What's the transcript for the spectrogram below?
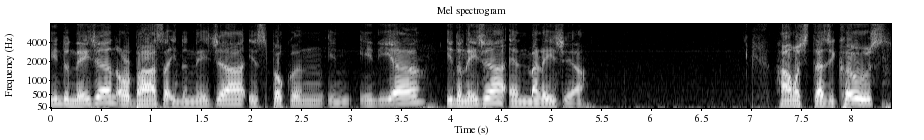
Indonesian or Bahasa Indonesia is spoken in India, Indonesia, and Malaysia. How much does it cost?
